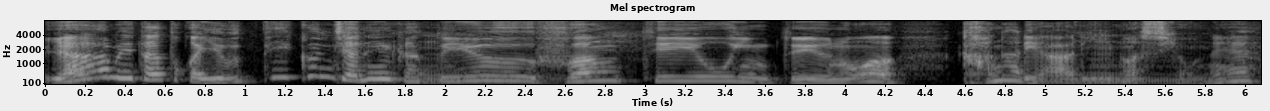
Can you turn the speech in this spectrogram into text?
やめたとか言っていくんじゃねえかという不安定要因というのはかなりありますよね。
